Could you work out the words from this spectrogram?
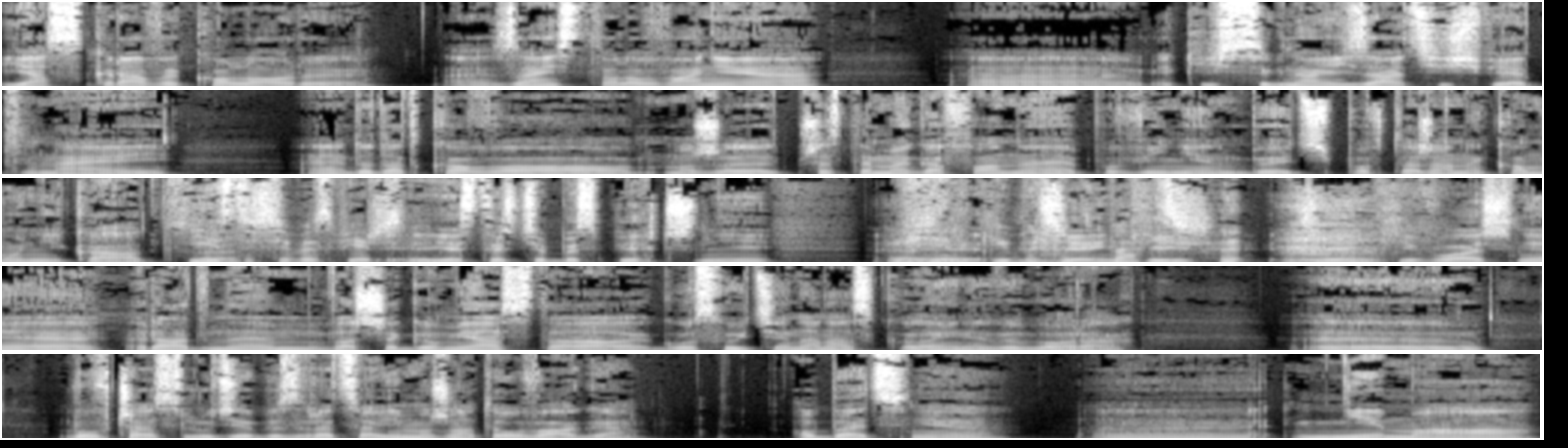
jaskrawe kolory, e, zainstalowanie e, jakiejś sygnalizacji świetlnej. E, dodatkowo może przez te megafony powinien być powtarzany komunikat. Jesteście bezpieczni. Jesteście bezpieczni. E, Wielki dzięki, patrzy. dzięki właśnie radnym waszego miasta głosujcie na nas w kolejnych wyborach. E, Wówczas ludzie by zwracali może na to uwagę. Obecnie nie ma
